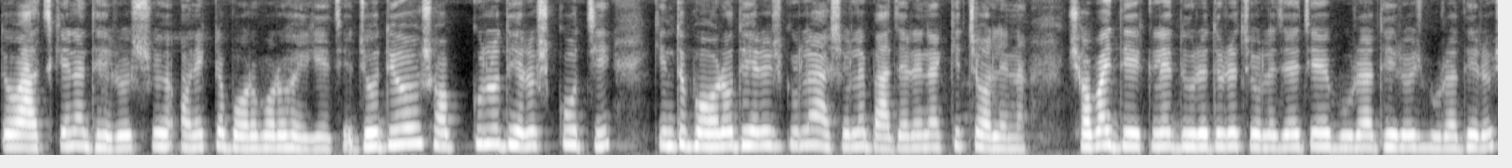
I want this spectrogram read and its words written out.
তো আজকে না ঢেঁড়স অনেকটা বড় বড় হয়ে গিয়েছে। যদিও সবগুলো ঢেঁড়স কচি, কিন্তু বড় ঢেঁড়সগুলো আসলে বাজারে নাকি চলে না। সবাই দেখলে দূরে দূরে চলে যায় যে, বুড়া ঢেঁড়স বুড়া ঢেঁড়স।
